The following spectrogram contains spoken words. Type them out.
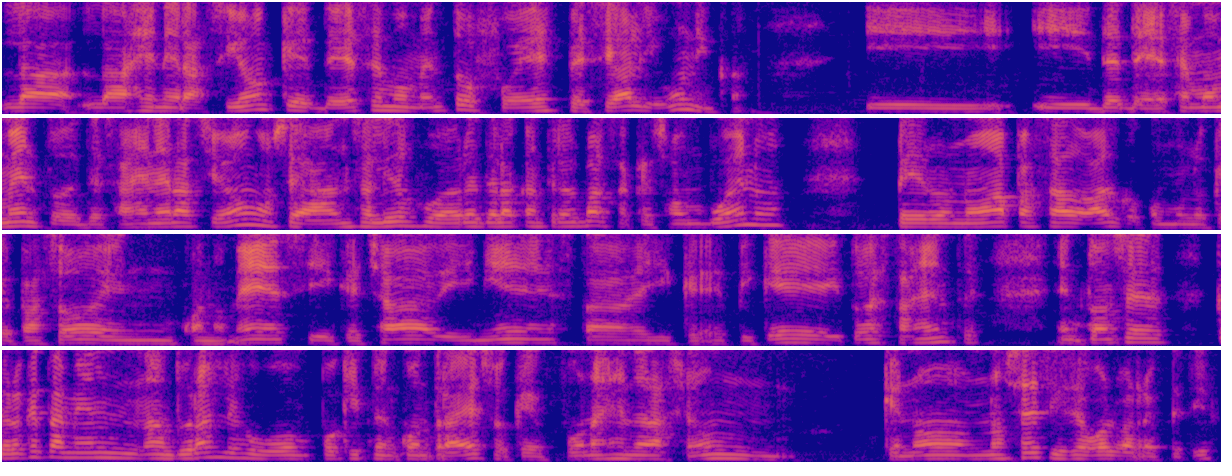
la, generación que de ese momento fue especial y única. Y, y, desde ese momento, desde esa generación, o sea, han salido jugadores de la cantera del Barça que son buenos, pero no ha pasado algo como lo que pasó en cuando Messi, que Xavi, Iniesta y que Piqué y toda esta gente. Entonces, creo que también Honduras le jugó un poquito en contra de eso, que fue una generación que no, no sé si se vuelva a repetir.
